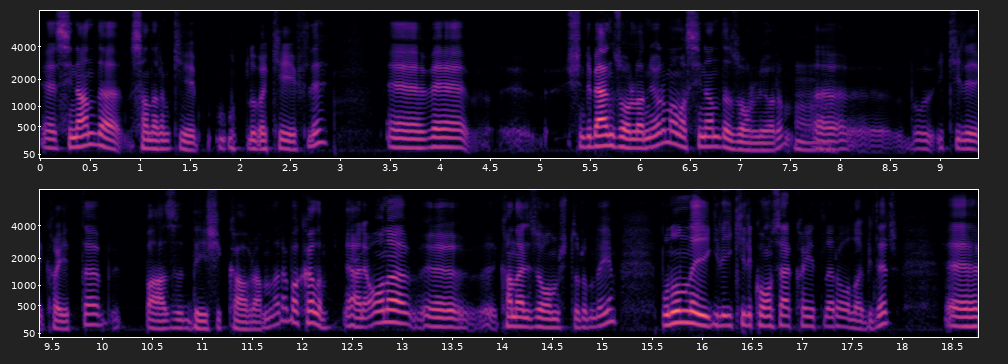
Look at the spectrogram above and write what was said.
e, Sinan da sanırım ki mutlu ve keyifli e, ve Şimdi ben zorlanıyorum ama Sinan'ı da zorluyorum. Hmm. Ee, bu ikili kayıtta bazı değişik kavramlara bakalım. Yani ona e, kanalize olmuş durumdayım. Bununla ilgili ikili konser kayıtları olabilir. E,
